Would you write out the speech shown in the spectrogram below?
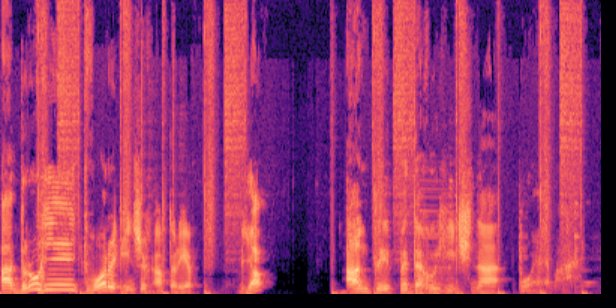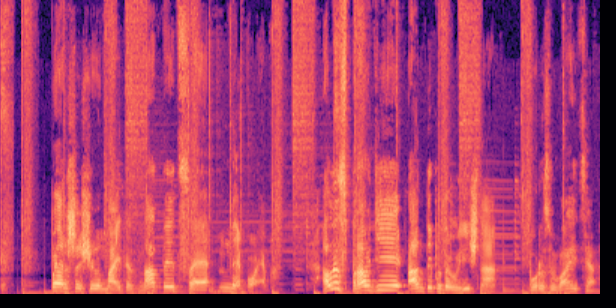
А другий твори інших авторів. Я антипедагогічна поема. Перше, що ви маєте знати, це не поема. Але справді антипедагогічна, бо розвивається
